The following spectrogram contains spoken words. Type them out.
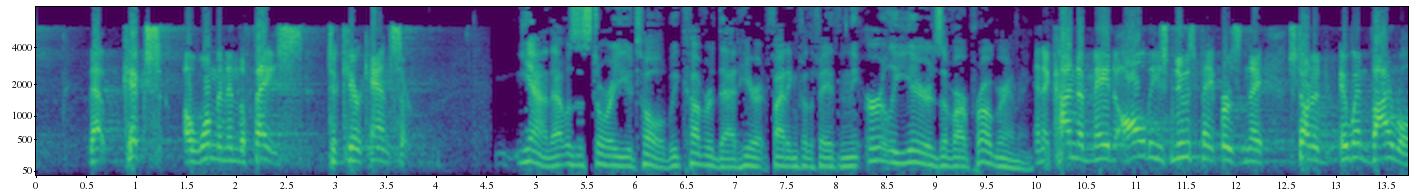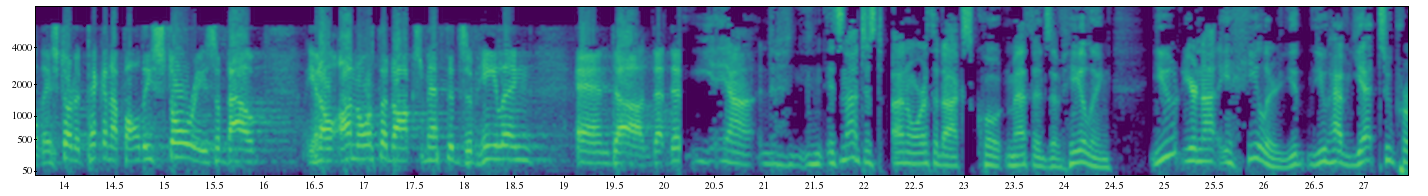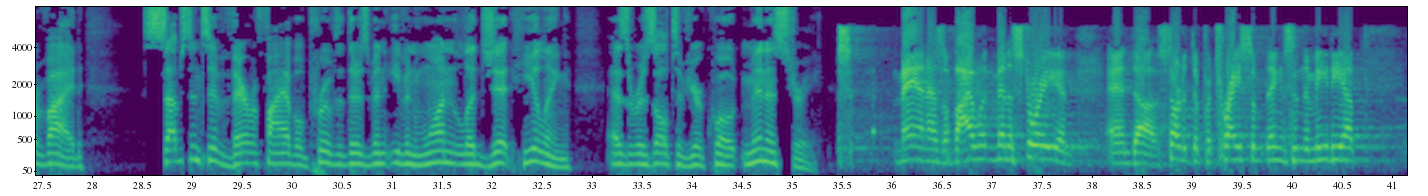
that kicks a woman in the face to cure cancer. Yeah, that was a story you told. We covered that here at Fighting for the Faith in the early years of our programming. And it kind of made all these newspapers, and they started, it went viral. They started picking up all these stories about, you know, unorthodox methods of healing, and uh, that, that Yeah, it's not just unorthodox quote methods of healing. You you're not a healer. You you have yet to provide substantive verifiable proof that there's been even one legit healing as a result of your quote ministry. man has a violent ministry and and uh, started to portray some things in the media,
